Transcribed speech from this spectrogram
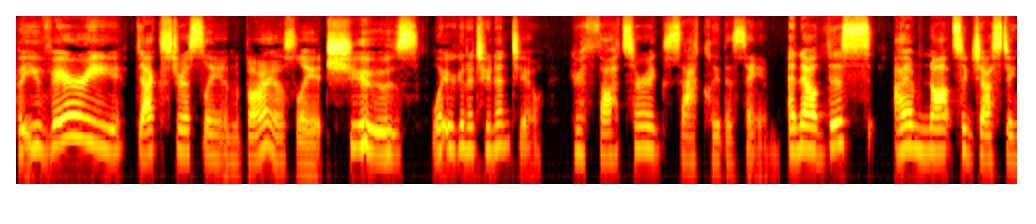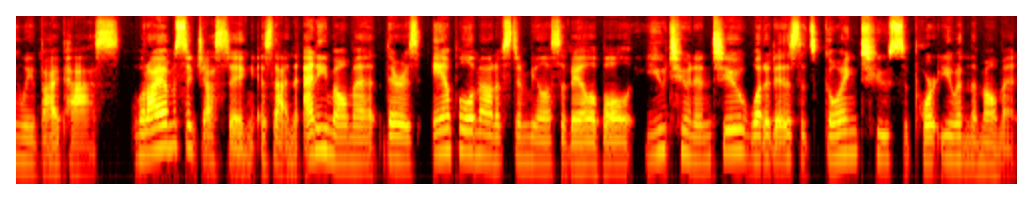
but you very dexterously and biasly choose what you're going to tune into your thoughts are exactly the same. And now, this, I am not suggesting we bypass. What I am suggesting is that in any moment, there is ample amount of stimulus available. You tune into what it is that's going to support you in the moment.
